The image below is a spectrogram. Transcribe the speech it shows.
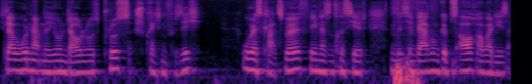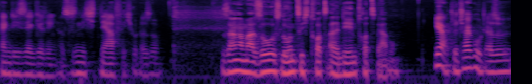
ich glaube 100 Millionen Downloads plus sprechen für sich. USK 12, wen das interessiert. Ein bisschen Werbung gibt's auch, aber die ist eigentlich sehr gering. Also nicht nervig oder so. Sagen wir mal so, es lohnt sich trotz alledem, trotz Werbung. Ja, total gut. Also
